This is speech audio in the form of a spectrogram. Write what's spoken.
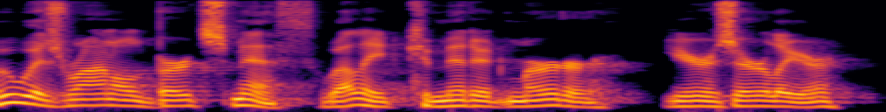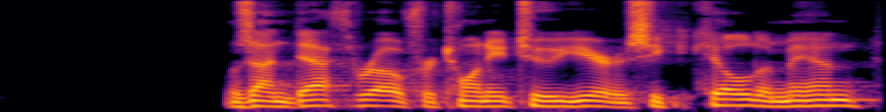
Who was Ronald Bert Smith? Well, he'd committed murder years earlier, was on death row for 22 years. He killed a man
